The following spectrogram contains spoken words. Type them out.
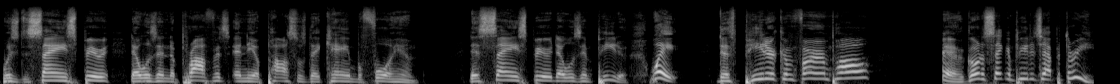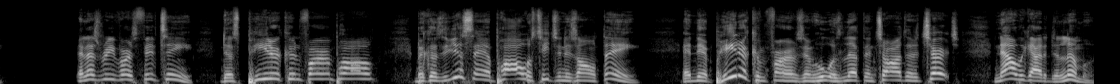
was the same spirit that was in the prophets and the apostles that came before him. The same spirit that was in Peter. Wait, does Peter confirm Paul? Yeah, go to Second Peter chapter 3. And let's read verse 15. Does Peter confirm Paul? Because if you're saying Paul was teaching his own thing, and then Peter confirms him, who was left in charge of the church, now we got a dilemma.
